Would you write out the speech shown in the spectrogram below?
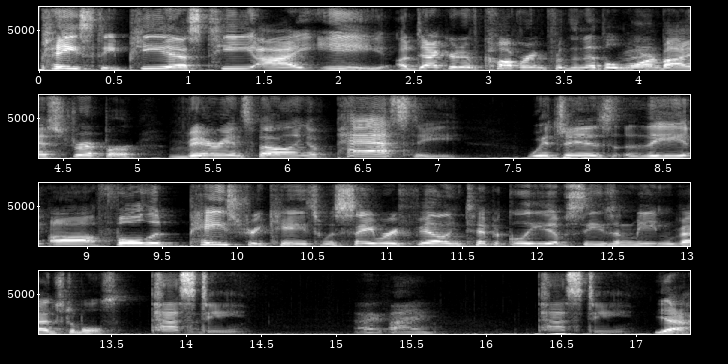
Pasty, P S T I E, a decorative covering for the nipple worn by a stripper. Variant spelling of pasty, which is the uh, folded pastry case with savory filling, typically of seasoned meat and vegetables. Pasty. All right, fine. Pasty. Yeah.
